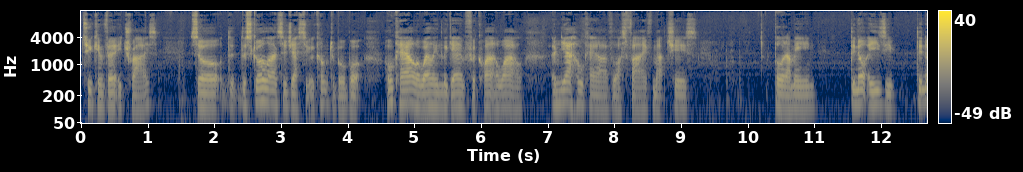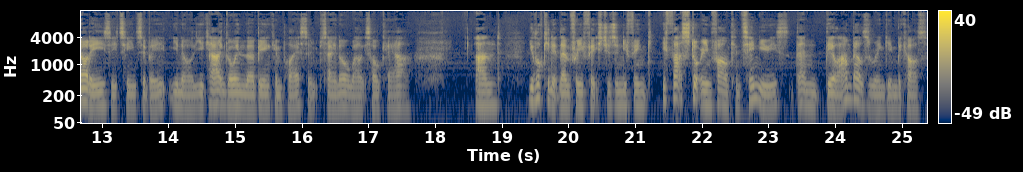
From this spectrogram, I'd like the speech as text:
two converted tries. So the the scoreline suggests it were comfortable, but Hull KR were well in the game for quite a while. And yeah, Hull KR have lost five matches, but I mean, they're not easy. They're not easy team to beat. You know, you can't go in there being complacent, saying, "Oh well, it's Hull KR," and you're looking at them three fixtures and you think if that stuttering form continues, then the alarm bells are ringing because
